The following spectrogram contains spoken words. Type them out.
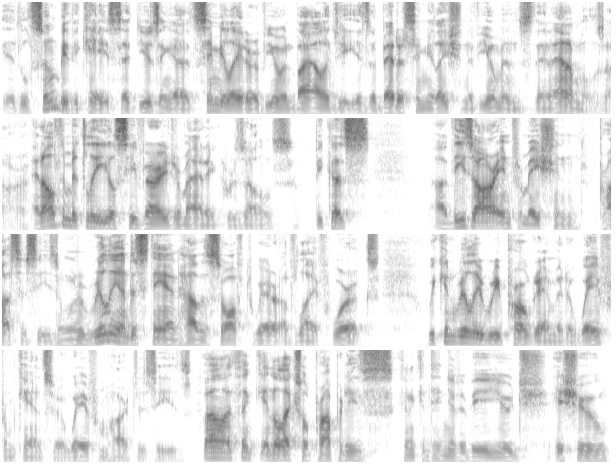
it'll soon be the case that using a simulator of human biology is a better simulation of humans than animals are. And ultimately, you'll see very dramatic results because uh, these are information processes. And when we really understand how the software of life works, we can really reprogram it away from cancer, away from heart disease. Well, I think intellectual property is going to continue to be a huge issue.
